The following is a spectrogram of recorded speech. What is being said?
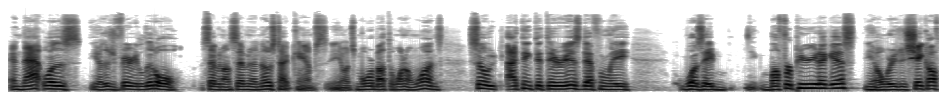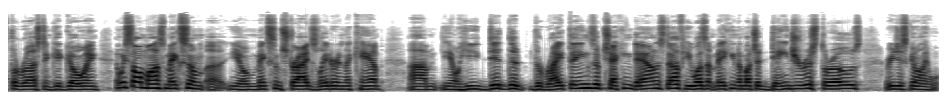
And that was, you know, there's very little seven on seven in those type camps. You know, it's more about the one on ones. So I think that there is definitely was a buffer period, I guess, you know, where you just shake off the rust and get going. And we saw Moss make some, uh, you know, make some strides later in the camp. Um, you know, he did the the right things of checking down and stuff. He wasn't making a bunch of dangerous throws, or you just going like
